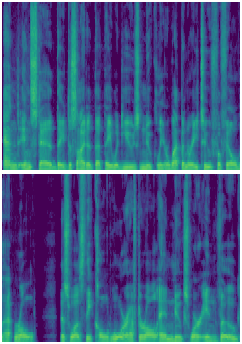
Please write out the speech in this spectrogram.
and instead they decided that they would use nuclear weaponry to fulfill that role. This was the Cold War, after all, and nukes were in vogue,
